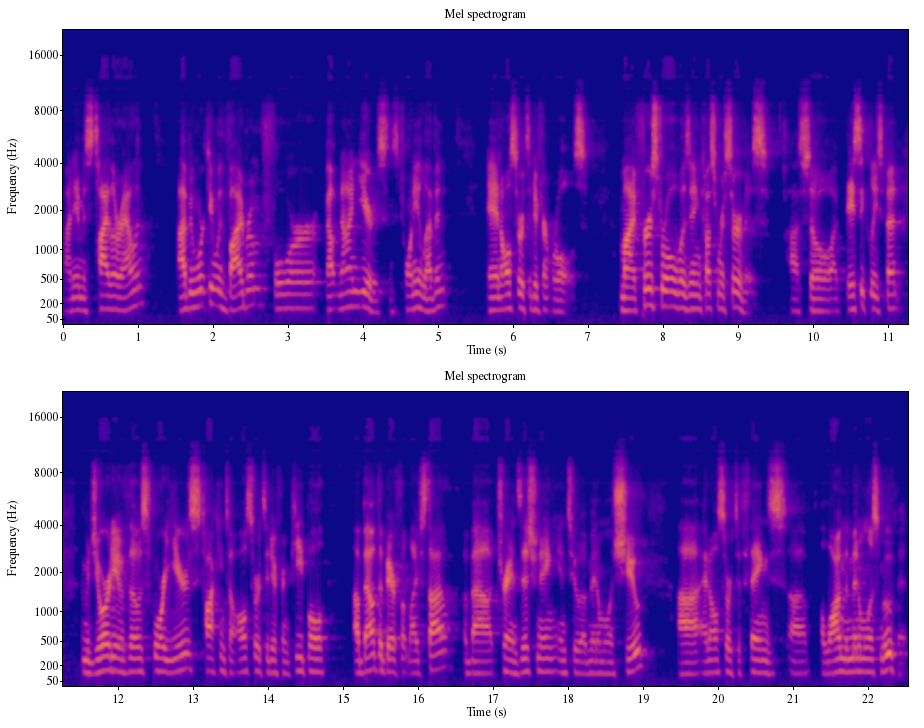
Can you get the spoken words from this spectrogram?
My name is Tyler Allen. I've been working with Vibram for about nine years, since 2011 and all sorts of different roles. My first role was in customer service. Uh, so I basically spent the majority of those four years talking to all sorts of different people about the barefoot lifestyle, about transitioning into a minimalist shoe, uh, and all sorts of things uh, along the minimalist movement.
